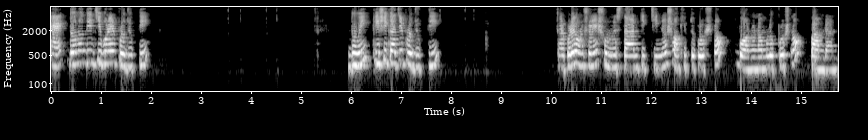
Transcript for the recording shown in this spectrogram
এক, দৈনন্দিন জীবনের প্রযুক্তি। দুই, কৃষিকাজে প্রযুক্তি। তারপরে অনুসরণে শূন্যস্থান টিক চিহ্ন সংক্ষিপ্ত প্রশ্ন, বর্ণনামূলক প্রশ্ন বাম ডান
